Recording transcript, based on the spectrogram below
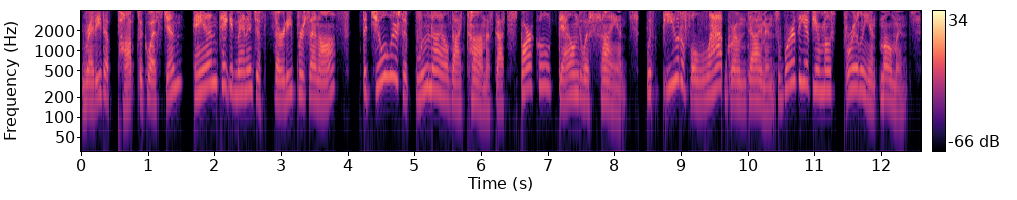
Ready to pop the question and take advantage of 30% off? The jewelers at Bluenile.com have got sparkle down to a science with beautiful lab grown diamonds worthy of your most brilliant moments.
